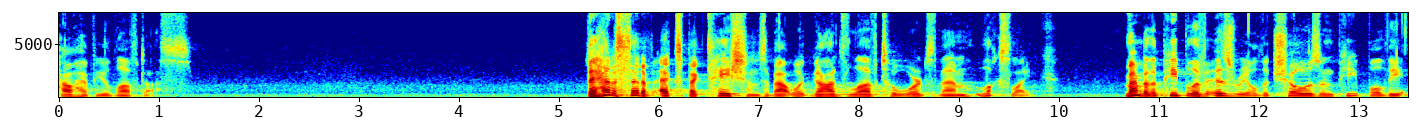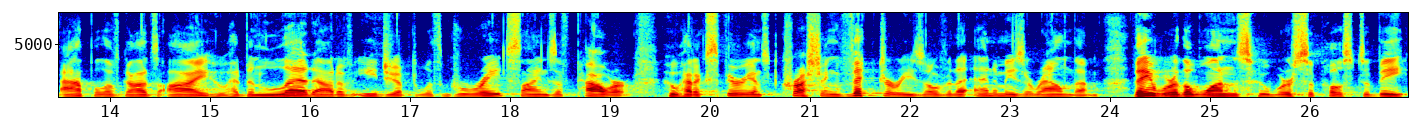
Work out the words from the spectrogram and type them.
How have you loved us? They had a set of expectations about what God's love towards them looks like. Remember, the people of Israel, the chosen people, the apple of God's eye, who had been led out of Egypt with great signs of power, who had experienced crushing victories over the enemies around them. They were the ones who were supposed to be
